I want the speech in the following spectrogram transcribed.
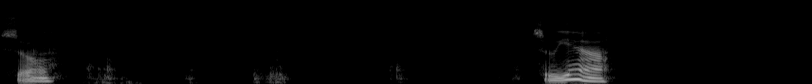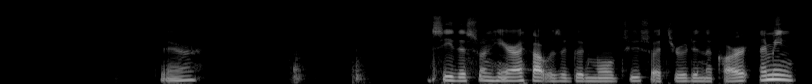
So, so yeah. There. See this one here, I thought was a good mold too, so I threw it in the cart. I mean,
